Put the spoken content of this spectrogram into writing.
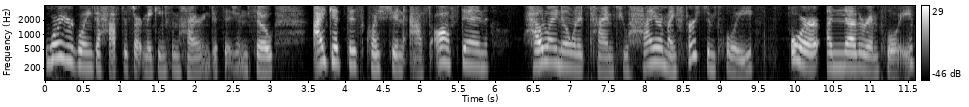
or you're going to have to start making some hiring decisions. So I get this question asked often How do I know when it's time to hire my first employee or another employee?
